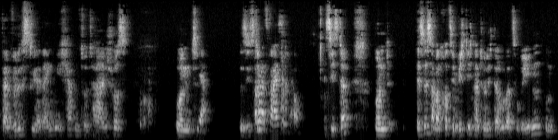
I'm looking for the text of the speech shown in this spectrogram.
dann würdest du ja denken, ich habe einen totalen Schuss. Und Ja. siehst Aber du, das weiß ich auch. siehst du? Und es ist aber trotzdem wichtig, natürlich darüber zu reden. Und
